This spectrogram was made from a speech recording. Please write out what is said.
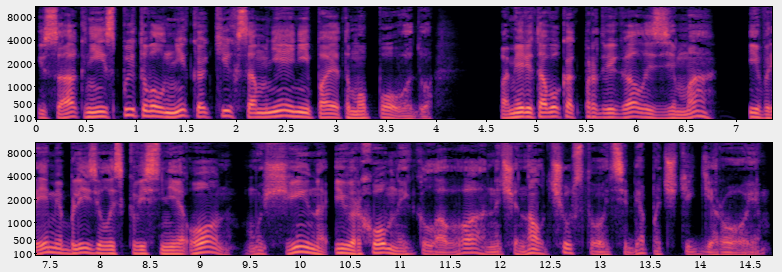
Исаак не испытывал никаких сомнений по этому поводу. По мере того, как продвигалась зима, и время близилось к весне, он, мужчина и верховный глава, начинал чувствовать себя почти героем.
